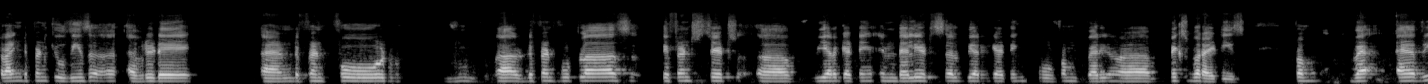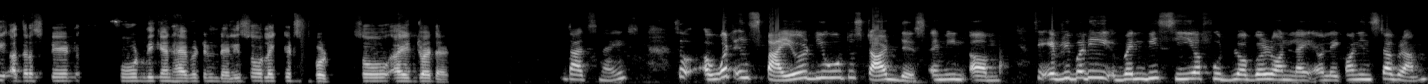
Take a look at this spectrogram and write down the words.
trying different cuisines uh, every day and different food, mm, uh, different food plus different states. Uh, we are getting in Delhi itself. We are getting food from very uh, mixed varieties from where every other state food we can have it in Delhi. So like it's good. So I enjoy that. That's nice. So, uh, what inspired you to start this? I mean, um, see, everybody, when we see a food blogger online, or like on Instagram,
